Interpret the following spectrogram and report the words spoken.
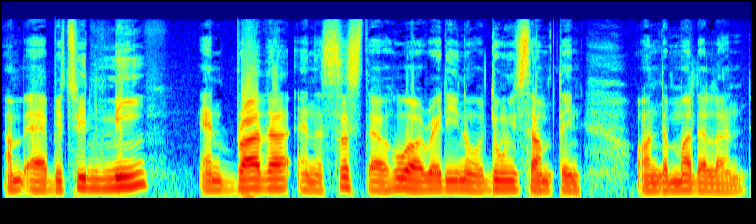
um, uh, between me and brother and a sister who are already you know doing something on the motherland.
